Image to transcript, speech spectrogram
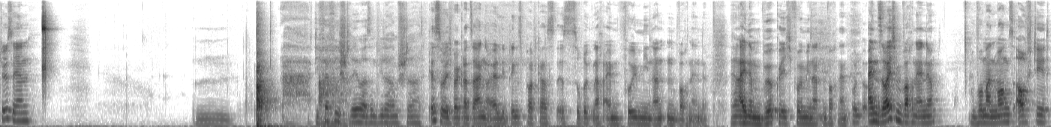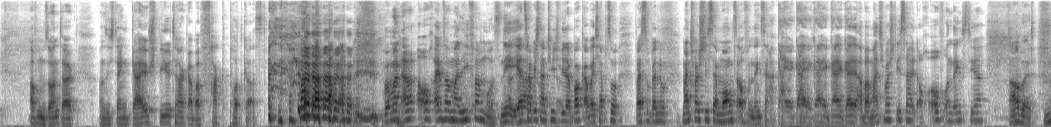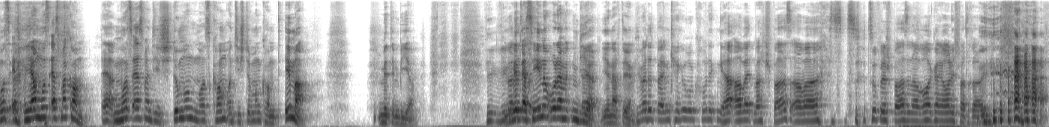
Stößchen. Die Pfeffi-Streber sind wieder am Start. Ist so, ich wollte gerade sagen, euer Lieblingspodcast ist zurück nach einem fulminanten Wochenende. Ja. Einem wirklich fulminanten Wochenende. Und- Einem solchen Wochenende, wo man morgens aufsteht auf dem Sonntag und sich denkt, geil Spieltag, aber fuck Podcast. wo man auch einfach mal liefern muss. Nee, jetzt Ja. habe ich natürlich wieder Bock, aber ich habe so, weißt du, wenn du, manchmal stehst du ja morgens auf und denkst, ja, geil, geil, geil, geil, geil, aber manchmal stehst du halt auch auf und denkst dir, Arbeit. muss erst, ja, muss erstmal kommen. Ja. Muss erstmal, die Stimmung muss kommen und die Stimmung kommt immer mit dem Bier. Wie, wie war Mit der bei- Szene oder mit dem Bier, Ja. je nachdem. Wie war das bei den Känguru-Chroniken? Ja, Arbeit macht Spaß, aber zu, zu viel Spaß in der Woche kann ich auch nicht vertragen.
